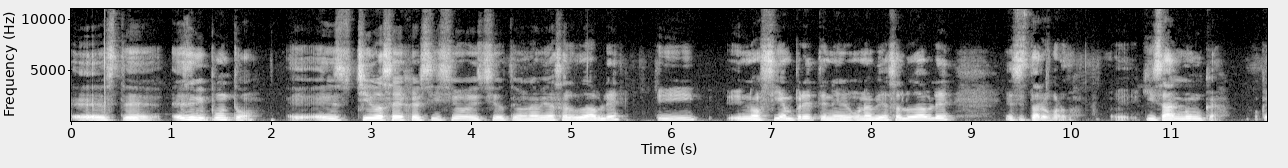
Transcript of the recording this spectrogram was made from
este, ese es mi punto. E, es chido hacer ejercicio, es chido tener una vida saludable. Y, y no siempre tener una vida saludable es estar gordo. Eh, quizá nunca, ¿ok?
